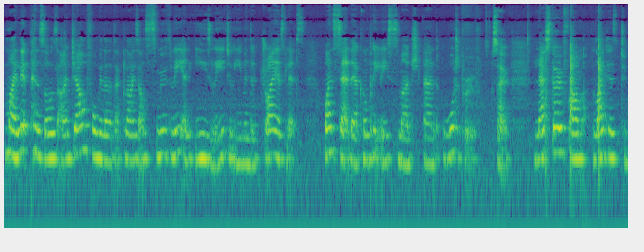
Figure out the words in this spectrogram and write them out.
My lip pencils are gel formula that glides on smoothly and easily to even the driest lips. Once set, they are completely smudge and waterproof. So, let's go from lightest to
